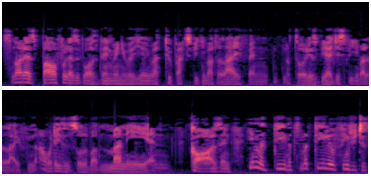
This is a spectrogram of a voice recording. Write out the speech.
it's not as powerful as it was then when you were hearing about Tupac speaking about life and Notorious B.I.G. speaking about life. Nowadays it's all about money and cars and immaterial, material things which is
